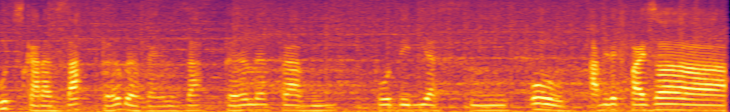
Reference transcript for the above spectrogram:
Putz, cara, Zatanna, velho. Zatanna, pra mim, poderia ser. Ou a menina que faz a.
